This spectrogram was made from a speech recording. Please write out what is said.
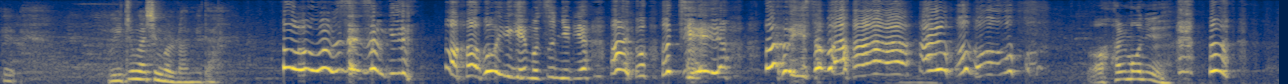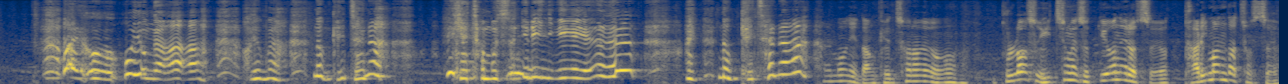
그 위중하신 걸로 합니다. 어, 세상에 아우 이게 무슨 일이야 아유 지혜야 아유 있어봐 아유 아, 할머니 아이고 호영아 호영아 넌 괜찮아? 이게 다 무슨 일이니? 넌 괜찮아? 할머니 난 괜찮아요 불나서 2층에서 뛰어내렸어요 다리만 다쳤어요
